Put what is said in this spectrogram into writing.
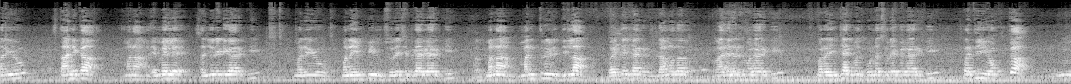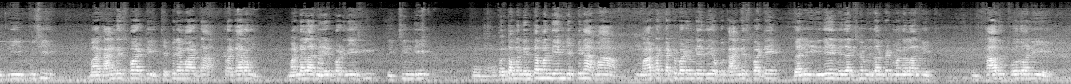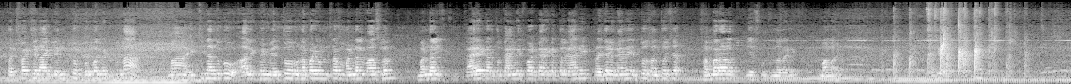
మరియు స్థానిక మన ఎమ్మెల్యే సంజీవ్ రెడ్డి గారికి మరియు మన ఎంపీ సురేష్ రెడ్డి గారి గారికి మన మంత్రి జిల్లా వైద్య శాఖ దామోదర్ రాజనరసింహ గారికి మన ఇన్ఛార్జ్ మంత్రి కొండ సురేఖ గారికి ప్రతి ఒక్క ఈ కృషి మా కాంగ్రెస్ పార్టీ చెప్పిన మాట ప్రకారం మండలాన్ని ఏర్పాటు చేసి ఇచ్చింది. కొంతమంది ఎంతమంది ఏం చెప్పినా మా మాట కట్టుబడి ఉండేది ఒక కాంగ్రెస్ పార్టీ. దాని ఇదే నిదర్శనం నిజాంపేట మండలాన్ని కాదు పోదు అని ప్రతిపక్ష నాయకులు ఎంతో బొమ్మలు పెట్టుకున్నా మా ఇచ్చినందుకు వాళ్ళకి మేము ఎంతో రుణపడి ఉంటాం మండల వాసులం. మండల్ కార్యకర్తలు కాంగ్రెస్ పార్టీ కార్యకర్తలు కానీ ప్రజలు కానీ ఎంతో సంతోష సంబరాలు చేసుకుంటున్నారని మా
